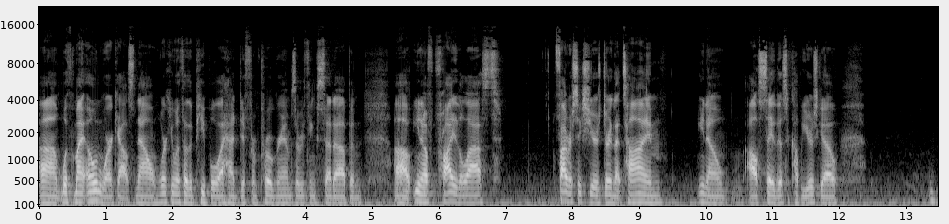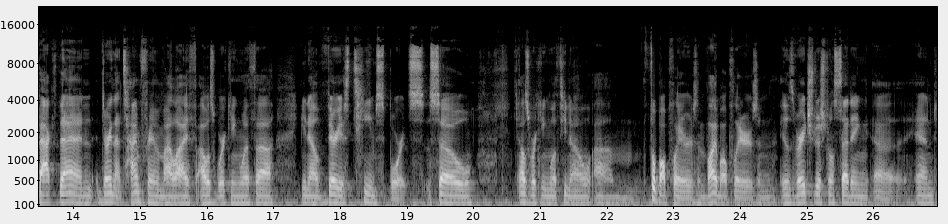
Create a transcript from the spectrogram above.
um, with my own workouts. Now, working with other people, I had different programs, everything set up, and uh, you know, probably the last five or six years during that time, you know, I'll say this a couple years ago. Back then, during that time frame in my life, I was working with, uh, you know, various team sports. So I was working with, you know, um, football players and volleyball players, and it was a very traditional setting. Uh, and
